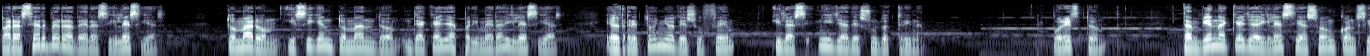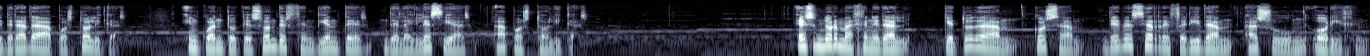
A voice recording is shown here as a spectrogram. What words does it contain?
para ser verdaderas iglesias tomaron y siguen tomando de aquellas primeras iglesias el retoño de su fe y la semilla de su doctrina. Por esto, también aquellas iglesias son consideradas apostólicas, en cuanto que son descendientes de las iglesias apostólicas. Es norma general que toda cosa debe ser referida a su origen.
